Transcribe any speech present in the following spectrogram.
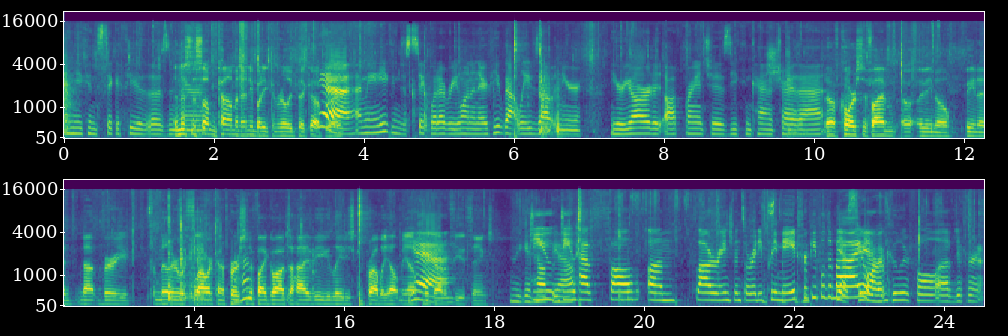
and you can stick a few of those in there. And this there. is something common anybody can really pick up, Yeah, I mean, you can just stick whatever you want in there. If you've got leaves out in your your yard uh, off branches, you can kind of try that. Now, of course, if I'm, uh, you know, being a not very familiar with flower kind of person, if I go out to Hy-Vee, you ladies can probably help me out pick out Uh-huh. Yeah. a few things. We can Do help you, you do you out. have fall um, flower arrangements already pre-made for people to buy? Yes, we or have a cooler full of different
